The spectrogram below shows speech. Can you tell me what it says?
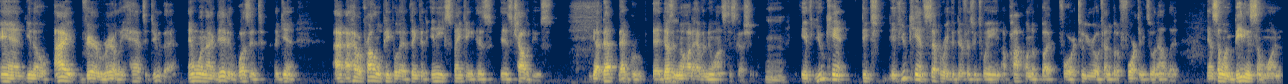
And, you know, I very rarely had to do that. And when I did, it wasn't, again, I, I have a problem with people that think that any spanking is is child abuse. You got that that group that doesn't know how to have a nuanced discussion. Mm-hmm. If you can't if you can't separate the difference between a pop on the butt for a two year old trying to put a fork into an outlet and someone beating someone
